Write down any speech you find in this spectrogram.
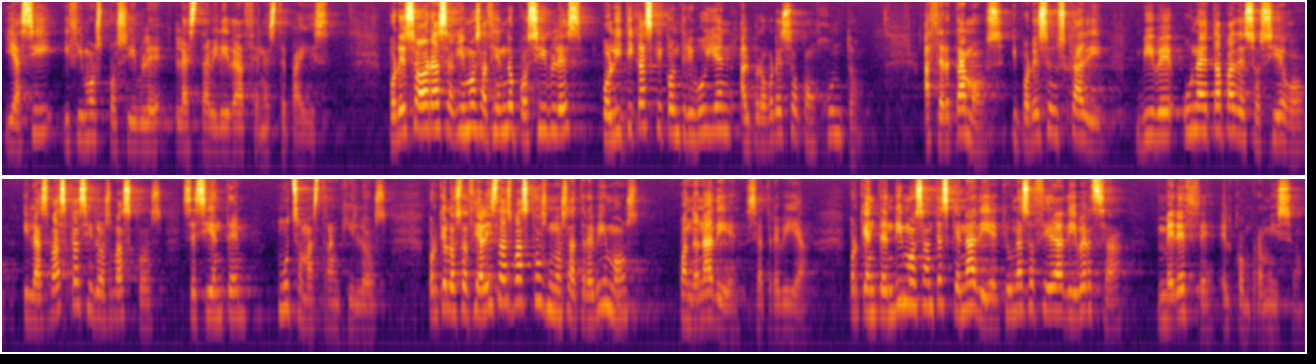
y así hicimos posible la estabilidad en este país. Por eso ahora seguimos haciendo posibles políticas que contribuyen al progreso conjunto. Acertamos y por eso Euskadi vive una etapa de sosiego y las vascas y los vascos se sienten mucho más tranquilos. Porque los socialistas vascos nos atrevimos cuando nadie se atrevía. Porque entendimos antes que nadie que una sociedad diversa merece el compromiso.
